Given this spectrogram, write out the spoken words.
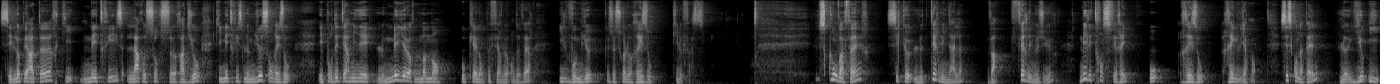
c'est l'opérateur qui maîtrise la ressource radio, qui maîtrise le mieux son réseau. Et pour déterminer le meilleur moment auquel on peut faire le handover, il vaut mieux que ce soit le réseau qui le fasse. Ce qu'on va faire, c'est que le terminal va faire les mesures, mais les transférer au réseau régulièrement. C'est ce qu'on appelle le UE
